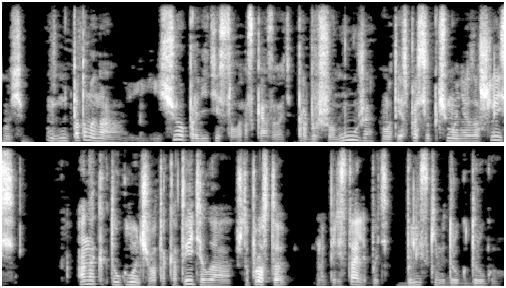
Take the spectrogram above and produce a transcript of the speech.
В общем, потом она еще про детей стала рассказывать, про бывшего мужа. Вот я спросил, почему они разошлись. Она как-то уклончиво так ответила, что просто ну, перестали быть близкими друг к другу.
